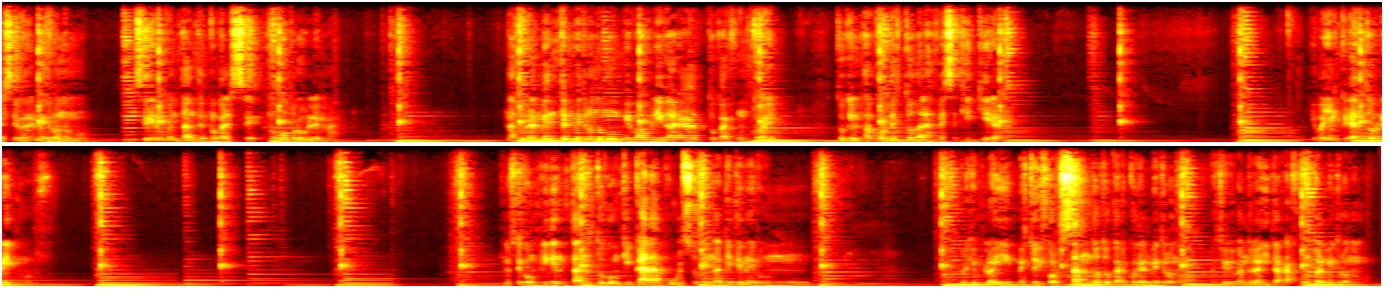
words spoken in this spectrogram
Calcé el metrónomo y se dieron cuenta antes no calcé, no hubo problema naturalmente el metrónomo me va a obligar a tocar junto a él. Toquen los acordes todas las veces que quieran y vayan creando ritmos. No se compliquen tanto con que cada pulso tenga que tener un... Por ejemplo, ahí me estoy forzando a tocar con el metrónomo. Me estoy tocando la guitarra junto al metrónomo.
